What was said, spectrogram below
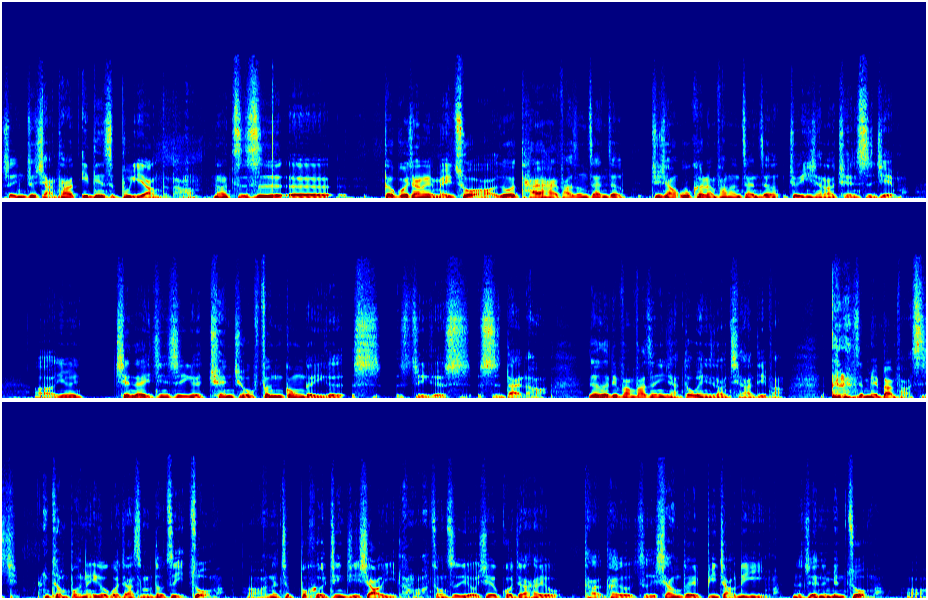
所以你就想，它一定是不一样的了哈。那只是呃。德国讲的也没错啊，如果台海发生战争，就像乌克兰发生战争，就影响到全世界嘛啊，因为现在已经是一个全球分工的一个时这个时时代了哈，任何地方发生影响都会影响到其他地方，这没办法的事情，你总不可能一个国家什么都自己做嘛啊，那就不合经济效益了哈。总是有些国家它有它它有这个相对比较利益嘛，那就在那边做嘛哦，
